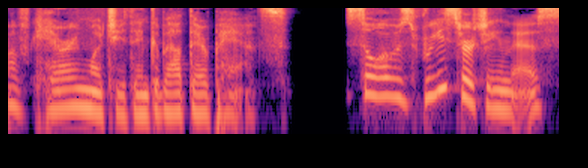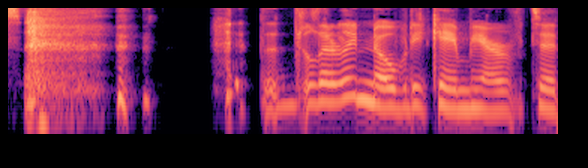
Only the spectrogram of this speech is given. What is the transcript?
of caring what you think about their pants. So I was researching this. Literally nobody came here to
